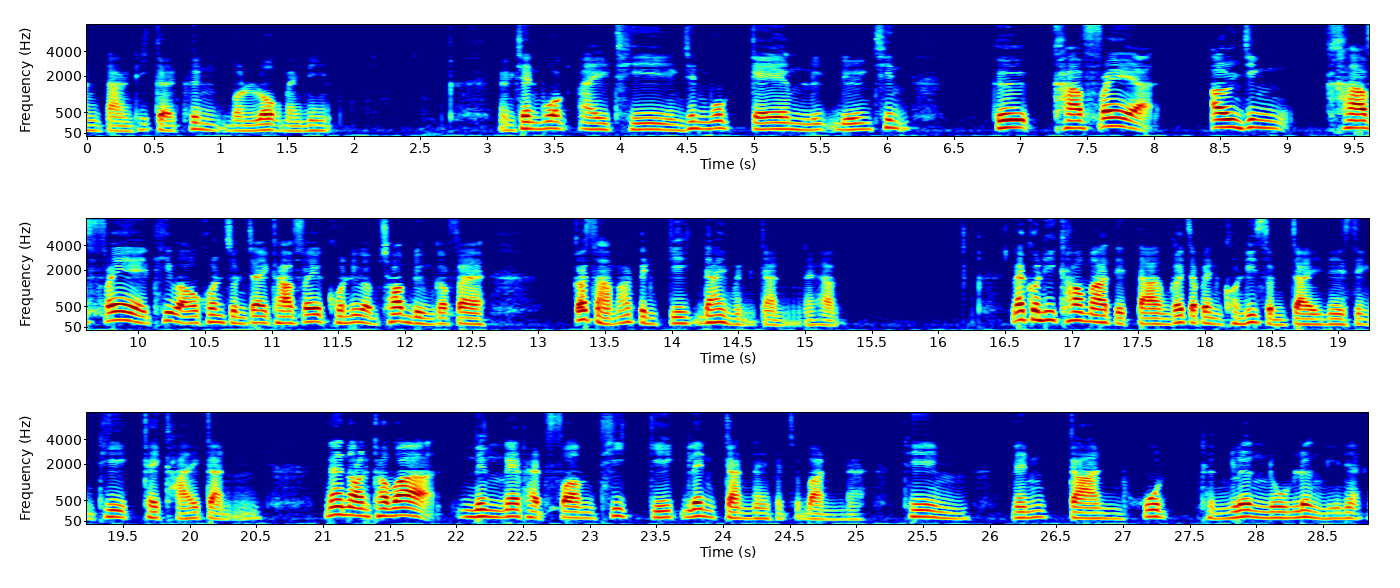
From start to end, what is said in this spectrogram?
ต่างๆ ที่เกิดขึ้นบนโลกใบนี้ อย่างเช่นพวกไอทีอย่างเช่นพวกเกมหรือหรืออย่างเช่นคือคาเฟ่อะเอาจริงๆคาเฟ่ที่แบบคนสนใจคาเฟ่คนที่แบบชอบดื่มกาแฟ ก็สามารถเป็น geek ได้เหมือนกันนะครับ และคนที่เข้ามาติดตามก็จะเป็นคนที่สนใจในสิ่งที่คล้าย ๆกัน แน่นอนครับว่าหนึ่งในแพลตฟอร์มที่ geek เล่นกันในปัจจุบันนะที่เน้นการพูดถึงเรื่องนู้นเรื่องนี้เนี่ย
